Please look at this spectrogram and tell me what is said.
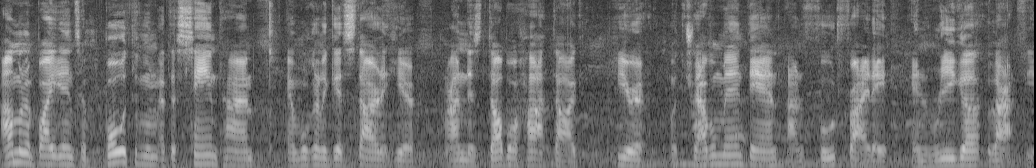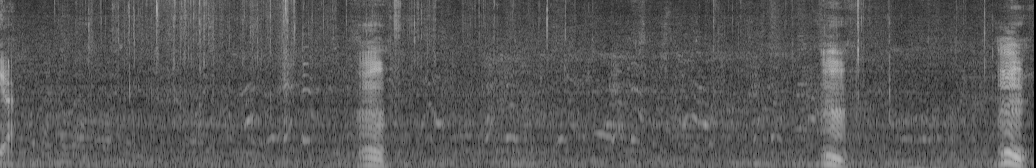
I'm going to bite into both of them at the same time, and we're going to get started here on this double hot dog here with Travel Man Dan on Food Friday in Riga, Latvia. Mmm. Mmm. Mmm.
